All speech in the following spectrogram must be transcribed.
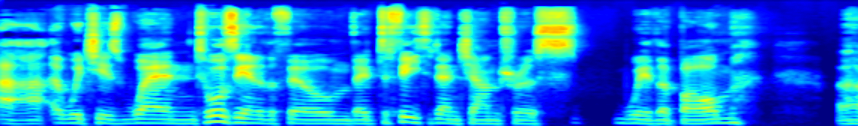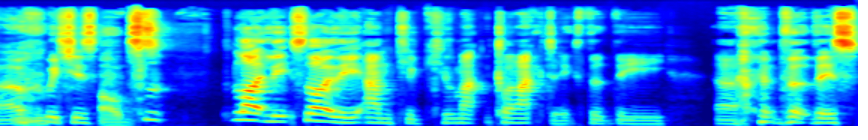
uh, which is when towards the end of the film they've defeated Enchantress with a bomb, uh, Mhm. which is sl- slightly slightly anticlimactic that the uh, that this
